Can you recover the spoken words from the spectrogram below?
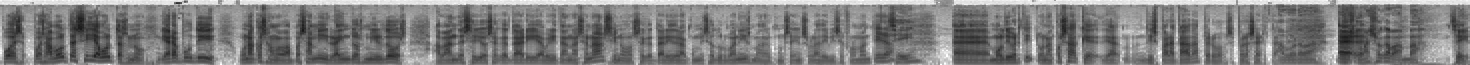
pues, pues a voltes sí i a voltes no. I ara puc dir una cosa que me va passar a mi l'any 2002, abans de ser jo secretari habilitat nacional, sinó secretari de la Comissió d'Urbanisme del Consell Insular d'Eivissa i Formentera, Sí? eh, molt divertit, una cosa que ja disparatada però, però certa. A veure, va. Eh, Eh, amb això acabam, va. Sí.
